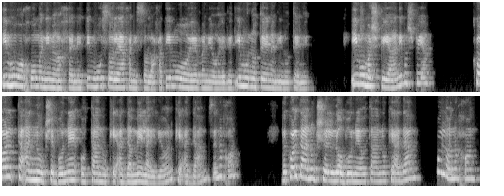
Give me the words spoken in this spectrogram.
אם הוא רחום אני מרחמת, אם הוא סולח אני סולחת, אם הוא אוהב אני אוהבת, אם הוא נותן אני נותנת. אם הוא משפיע אני משפיעה. כל תענוג שבונה אותנו כאדמה לעליון, כאדם, זה נכון. וכל תענוג שלא בונה אותנו כאדם, הוא לא נכון.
